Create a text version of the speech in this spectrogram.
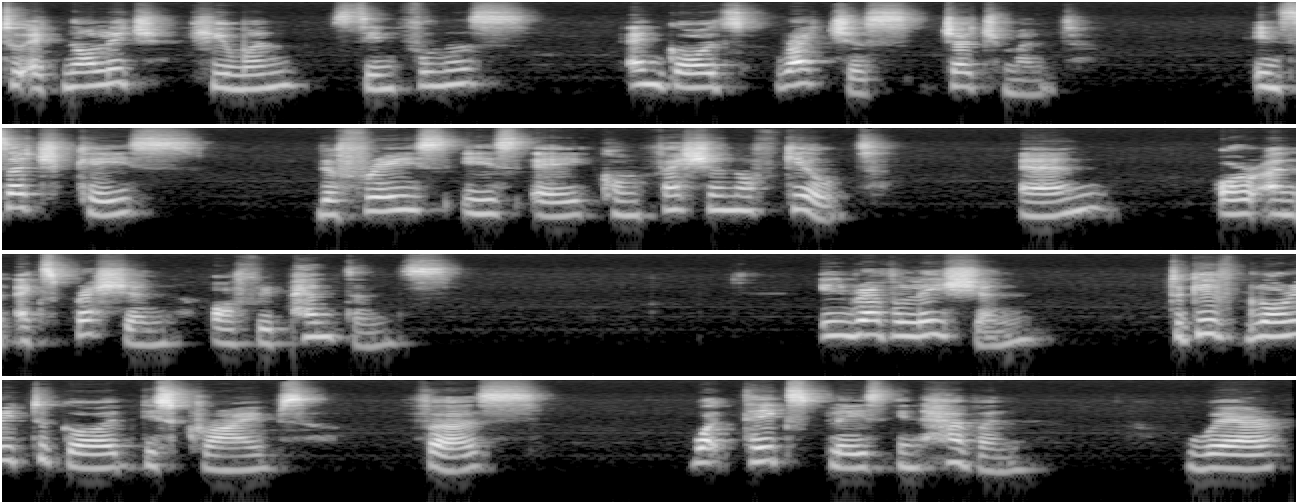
to acknowledge human sinfulness and God's righteous judgment. In such case, the phrase is a confession of guilt and or an expression of repentance. In Revelation, To give glory to God describes, first, what takes place in heaven, where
